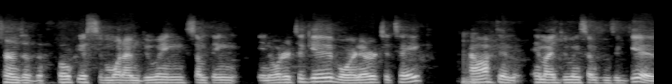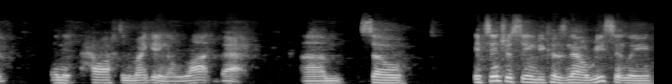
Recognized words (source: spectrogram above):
terms of the focus and what I'm doing something in order to give or in order to take. Hmm. How often am I doing something to give? And it, how often am I getting a lot back? Um, so it's interesting because now recently,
